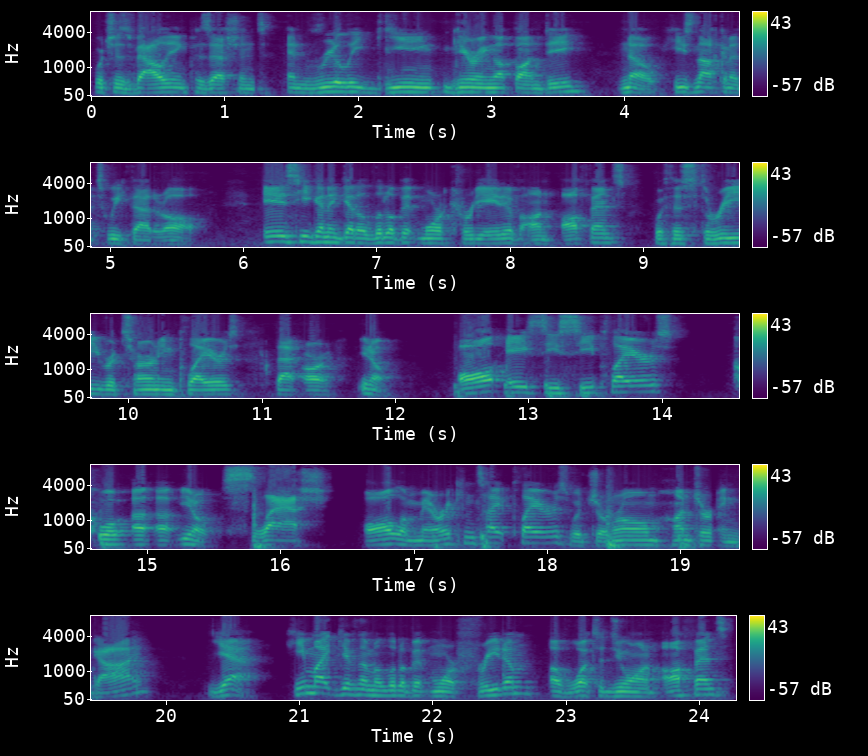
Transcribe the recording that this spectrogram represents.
which is valuing possessions and really gearing, gearing up on D? No, he's not going to tweak that at all. Is he going to get a little bit more creative on offense with his three returning players that are, you know, all ACC players, quote, uh, uh, you know, slash all American type players with Jerome, Hunter, and Guy? Yeah, he might give them a little bit more freedom of what to do on offense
